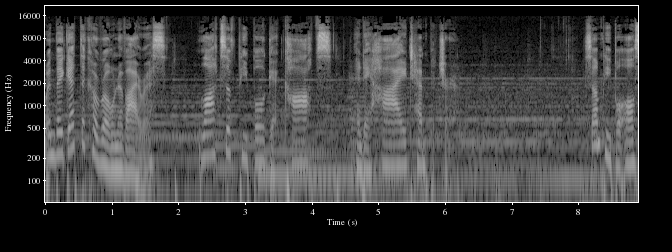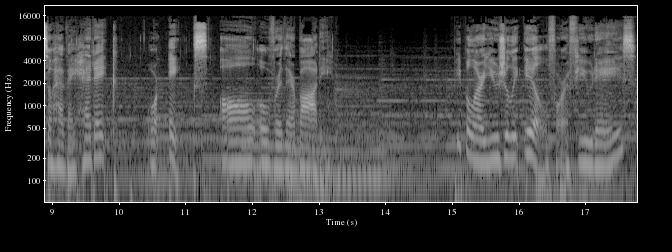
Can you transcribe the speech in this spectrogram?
When they get the coronavirus, lots of people get coughs and a high temperature. Some people also have a headache or aches all over their body. People are usually ill for a few days,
